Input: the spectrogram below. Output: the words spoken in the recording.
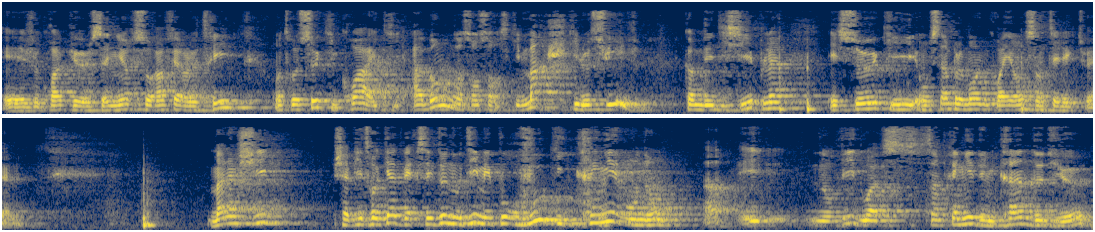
Et je crois que le Seigneur saura faire le tri entre ceux qui croient et qui abondent dans son sens, qui marchent, qui le suivent comme des disciples, et ceux qui ont simplement une croyance intellectuelle. Malachie, chapitre 4, verset 2 nous dit, mais pour vous qui craignez mon nom, Hein, et nos vies doivent s'imprégner d'une crainte de Dieu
